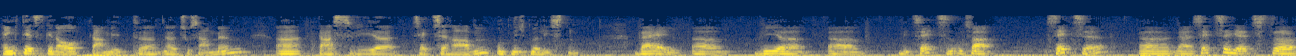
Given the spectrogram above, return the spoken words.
hängt jetzt genau damit äh, zusammen, äh, dass wir Sätze haben und nicht nur Listen. Weil äh, wir äh, mit Sätzen, und zwar Sätze, äh, Sätze jetzt äh,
